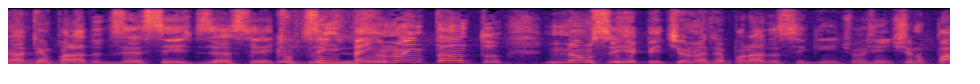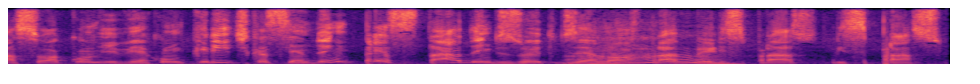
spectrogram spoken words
na temporada 16-17. O desempenho, no entanto, não se repetiu na temporada seguinte. O argentino passou a conviver com críticas, sendo emprestado em 18-19 ah. para abrir espaço, espaço,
